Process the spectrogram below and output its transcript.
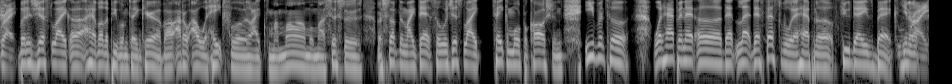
Right. But it's just like uh, I have other people I'm taking care of. I, I don't. I would hate for like my mom or my sisters or something like that. So it's just like taking more precaution. Even to what happened at uh that la- that festival that happened a few days back. You know. Right.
